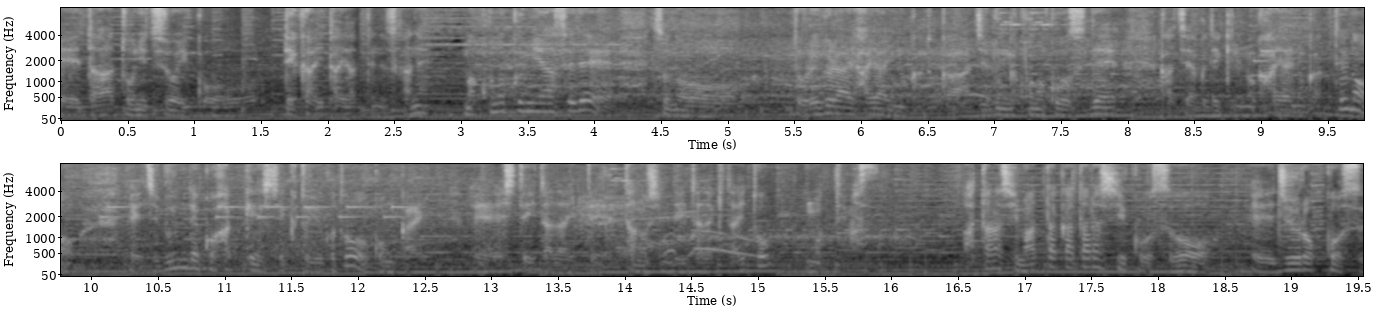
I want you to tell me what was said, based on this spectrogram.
えー、ダートに強いこうでかいタイヤっていうんですかね、まあ、この組み合わせでそのどれぐらい速いのかとか自分がこのコースで活躍できるのか速いのかっていうのを、え、自分でこう発見していくということを今回、え、していただいて楽しんでいただきたいと思っています。新しい全く新しいコースを16コース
